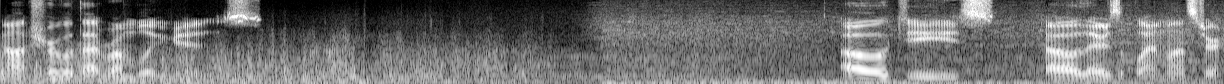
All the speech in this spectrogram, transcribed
Not sure what that rumbling is. Oh, jeez. Oh, there's the plant monster.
